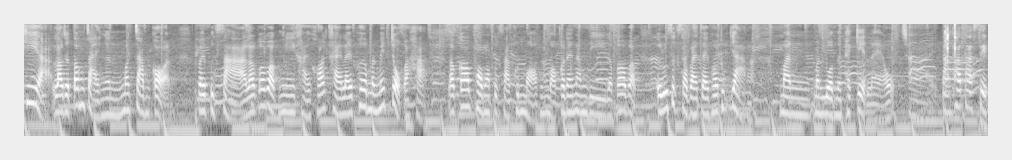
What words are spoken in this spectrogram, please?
ที่อะเราจะต้องจ่ายเงินมาจำก่อน ไปปรึกษาแล้วก็แบบมีขายคอร์สขายอะไรเพิ่มมันไม่จบอะค่ะ แล้วก็พอมาปรึกษาคุณหมอคุณหมอก็แนะนำดี แล้วก็แบบเออรู้สึกสบายใจเพราะทุกอย่างอะมันมันรวมในแพ็กเกจแล้วใช่หลังผ่าตัดเสร็จ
